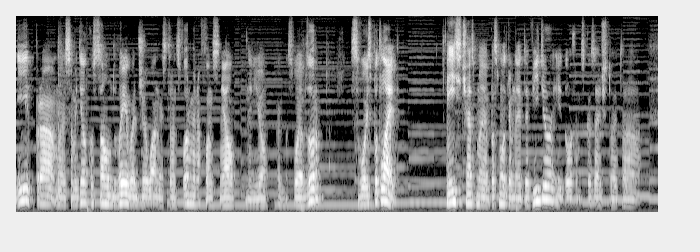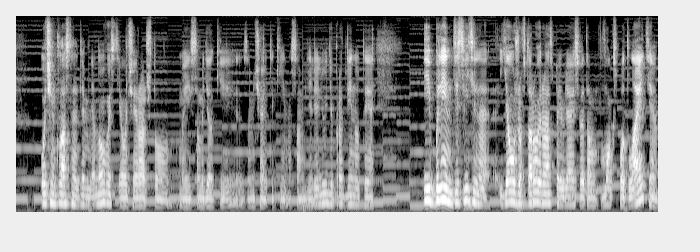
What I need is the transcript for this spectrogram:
И про мою самоделку Soundwave G1 из трансформеров он снял на нее как бы свой обзор, свой спотлайт. И сейчас мы посмотрим на это видео и должен сказать, что это очень классная для меня новость. Я очень рад, что мои самоделки замечают такие на самом деле люди продвинутые. И, блин, действительно, я уже второй раз появляюсь в этом Мог Спотлайте.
